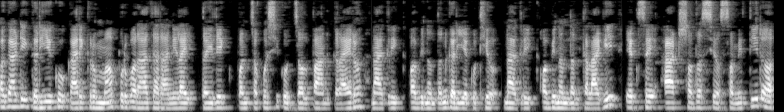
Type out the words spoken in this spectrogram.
अगाडि गरिएको कार्यक्रममा पूर्व राजा रानीलाई दैलेख पञ्चकोशीको जलपान गराएर नागरिक अभिनन्दन गरिएको थियो। नागरिक अभिनन्दनका लागि एक सय आठ सदस्य समिति र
